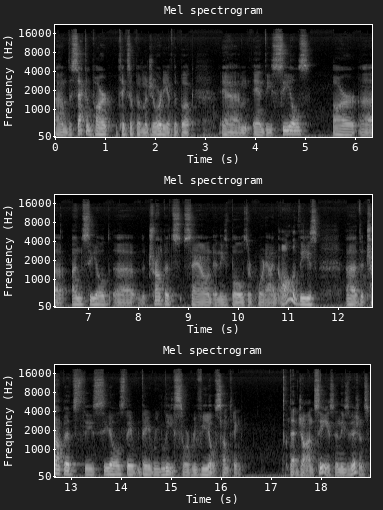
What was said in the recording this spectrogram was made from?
Um, the second part takes up a majority of the book, um, and the seals are uh, unsealed, uh, the trumpets sound, and these bowls are poured out. And all of these uh, the trumpets, these seals, they, they release or reveal something that John sees in these visions.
